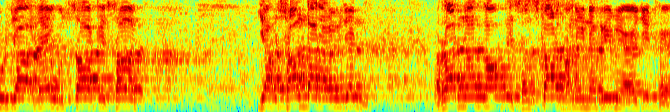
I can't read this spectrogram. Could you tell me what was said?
ऊर्जा, नए उत्साह के साथ यह शानदार आयोजन राजनांदगांव के संस्कार धानी नगरी में आयोजित है।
